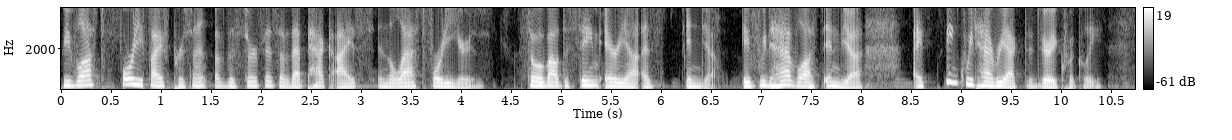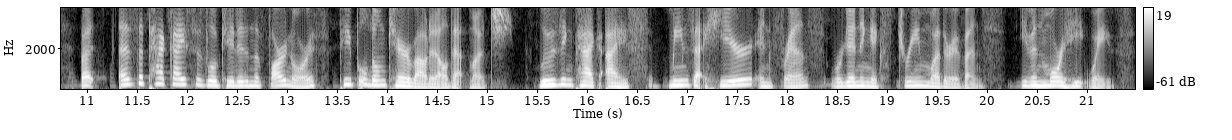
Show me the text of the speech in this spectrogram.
We've lost 45% of the surface of that pack ice in the last 40 years, so about the same area as India. If we'd have lost India, I think we'd have reacted very quickly. But as the pack ice is located in the far north, people don't care about it all that much. Losing pack ice means that here in France, we're getting extreme weather events, even more heat waves.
